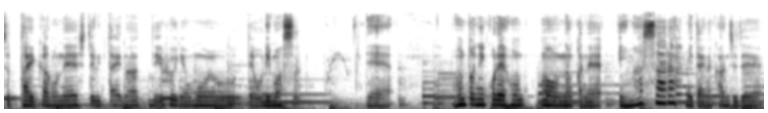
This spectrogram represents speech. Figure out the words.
ちょっと体感をねしてみたいなっていうふうに思っております。で本当にこれほんもうなんかね今更みたいな感じで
